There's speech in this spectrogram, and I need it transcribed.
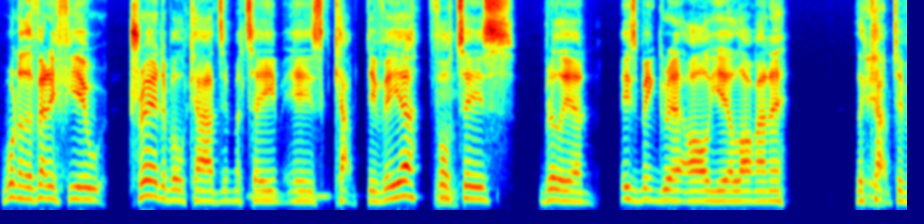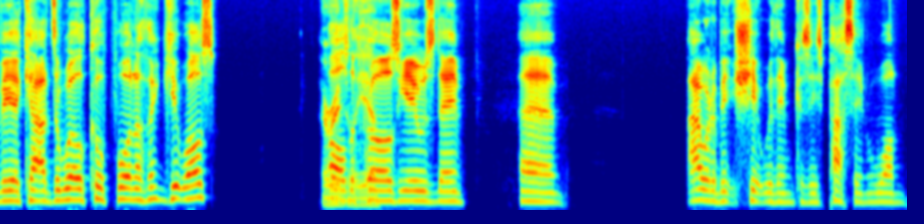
one of the very few tradable cards in my team is Captivia. Footies, brilliant. He's been great all year long, hasn't he? The Yeah. Captivia cards, the World Cup one, I think it was. all the Originally, yeah. pros used him. Um, I would a bit shit with him because his passing one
